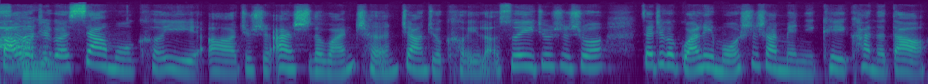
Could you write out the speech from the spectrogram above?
把我这个项目可以啊，就是按时的完成，这样就可以了。所以就是说，在这个管理模式上面，你可以看得到。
